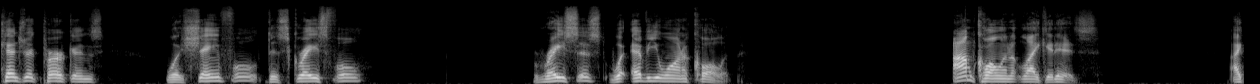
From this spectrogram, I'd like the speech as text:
Kendrick Perkins was shameful, disgraceful, racist, whatever you want to call it. I'm calling it like it is. I,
